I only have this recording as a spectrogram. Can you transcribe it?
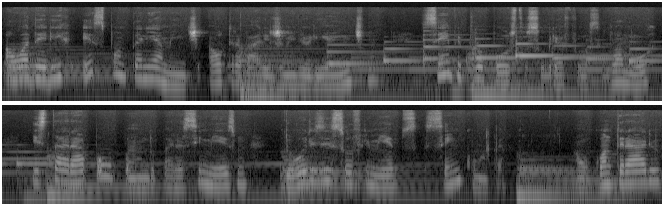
Ao aderir espontaneamente ao trabalho de melhoria íntima, sempre proposto sobre a força do amor, estará poupando para si mesmo dores e sofrimentos sem conta. Ao contrário,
